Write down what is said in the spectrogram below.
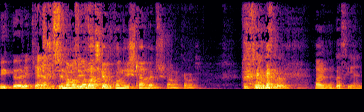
büyük bir örnek yani. Türk sinemasında başka bir konu işlenmedi şu ana kadar. Türk sinemasında. Aynen. Nasıl yani?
